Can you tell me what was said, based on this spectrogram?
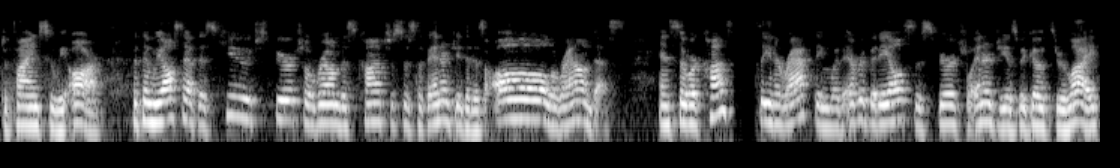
defines who we are. But then we also have this huge spiritual realm, this consciousness of energy that is all around us. And so we're constantly interacting with everybody else's spiritual energy as we go through life.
